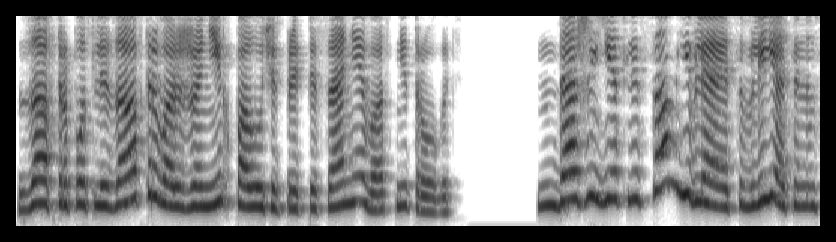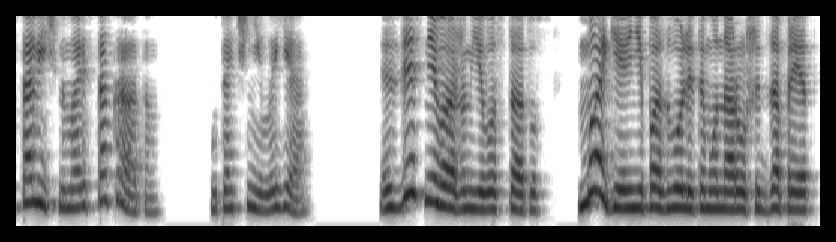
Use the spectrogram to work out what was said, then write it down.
завтра-послезавтра ваш жених получит предписание вас не трогать. Даже если сам является влиятельным столичным аристократом, уточнила я. Здесь не важен его статус. Магия не позволит ему нарушить запрет.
